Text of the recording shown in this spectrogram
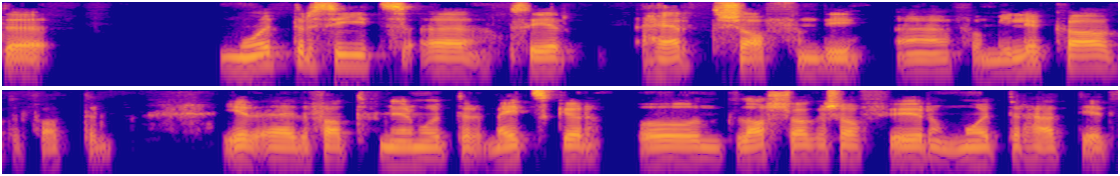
der Mutterseite äh, sehr hart schaffende äh, Familie gehabt. Der Vater, ihr, äh, der Vater von meiner Mutter Metzger und Lastwagenchauffeur und die Mutter hat jeden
